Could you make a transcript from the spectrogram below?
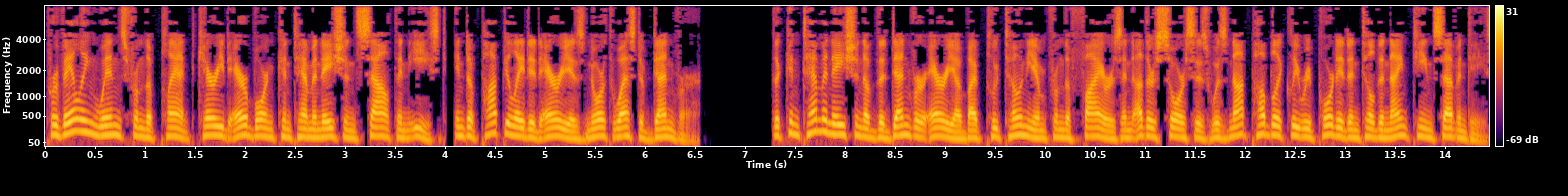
Prevailing winds from the plant carried airborne contamination south and east, into populated areas northwest of Denver. The contamination of the Denver area by plutonium from the fires and other sources was not publicly reported until the 1970s.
